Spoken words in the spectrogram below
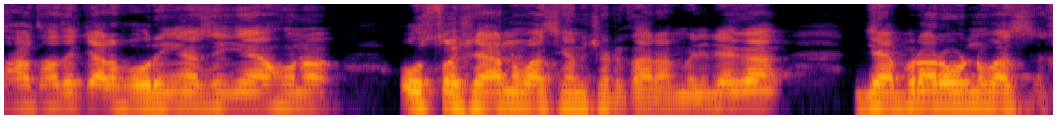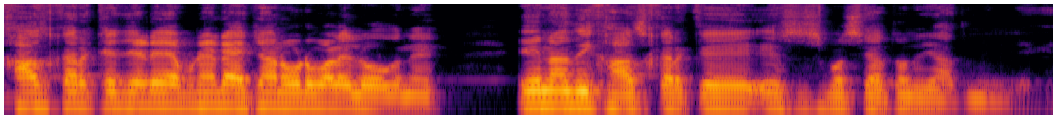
ਥਾਂ ਥਾਂ ਤੇ ਚੱਲ ਹੋ ਰਹੀਆਂ ਸੀਗੀਆਂ, ਹੁਣ ਉਸ ਤੋਂ ਸ਼ਹਿਰ ਨਿਵਾਸੀਆਂ ਨੂੰ ਛੁਟਕਾਰਾ ਮਿਲ ਜਾਏਗਾ। ਜੈਪੁਰਾ ਰੋਡ ਨਿਵਾਸ, ਖਾਸ ਕਰਕੇ ਜਿਹੜੇ ਆਪਣੇ ਢੈਚਾਂ ਰੋਡ ਵਾਲੇ ਲੋਕ ਨੇ, ਇਹਨਾਂ ਦੀ ਖਾਸ ਕਰਕੇ ਇਸ ਸਮੱਸਿਆ ਤੋਂ ਨਿਜਾਤ ਮਿਲ ਜਾਏਗੀ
